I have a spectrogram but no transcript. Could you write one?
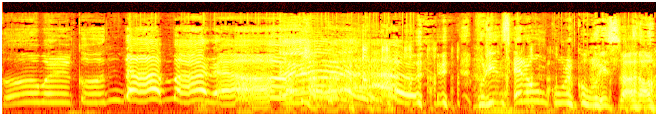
꿈을 꾼단 말이야. 우린 새로운 꿈을 꾸고 있어요.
